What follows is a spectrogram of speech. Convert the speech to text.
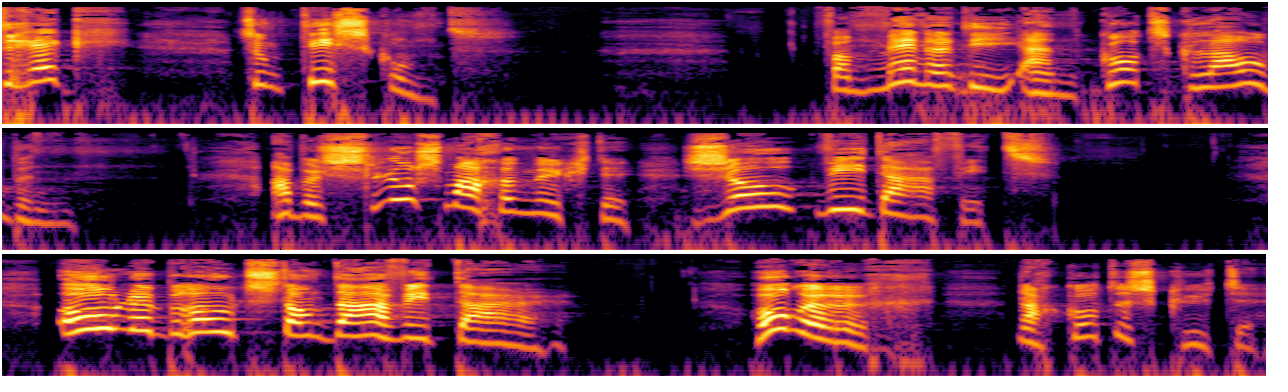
Dreck zum Tisch kommt. Von Männern, die an Gott glauben, aber Schluss machen möchten, so wie David. Ohne Brot stand David daar, hongerig nach Gottes Güte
